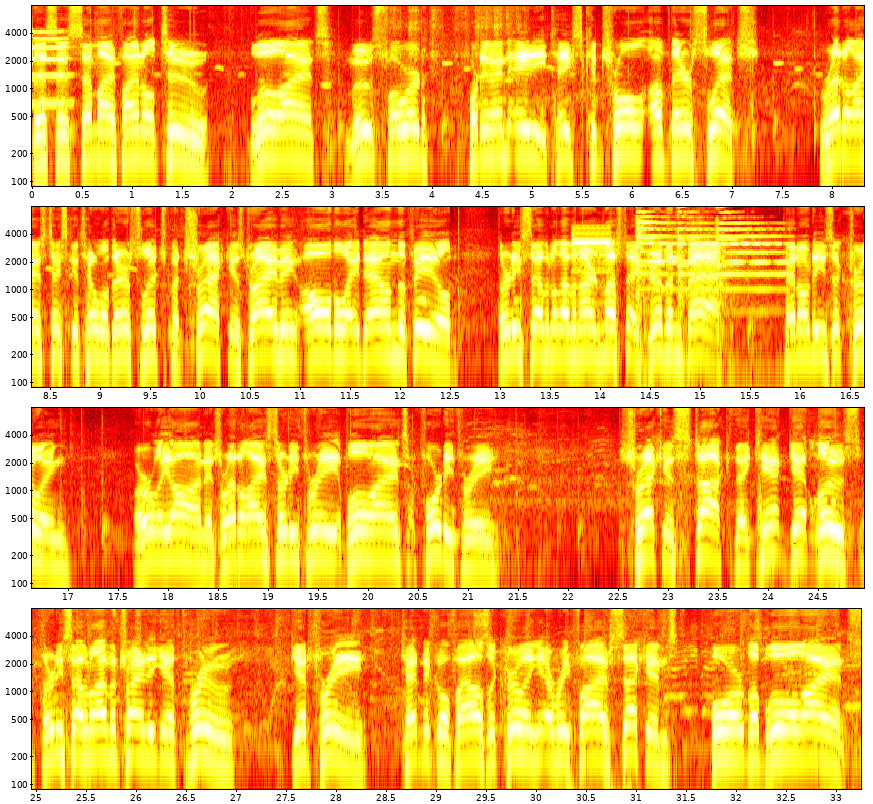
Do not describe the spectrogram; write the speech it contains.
This is semifinal two. Blue Alliance moves forward 49-80, takes control of their switch. Red Alliance takes control of their switch, but Trek is driving all the way down the field. 37 11 Iron Mustang driven back. Penalties accruing. Early on, it's Red Alliance 33, Blue Alliance 43. Shrek is stuck. They can't get loose. 37 11 trying to get through, get free. Technical fouls accruing every five seconds for the Blue Alliance.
